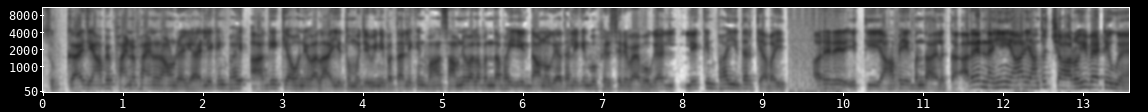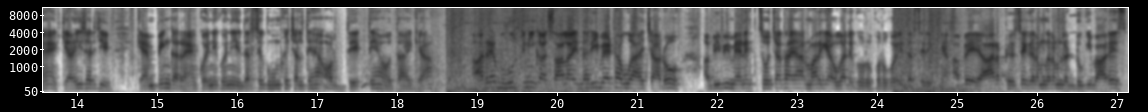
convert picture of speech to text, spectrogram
सो गाइज़ यहाँ पे फाइनल फाइनल राउंड रह गया है, लेकिन भाई आगे क्या होने वाला है, ये तो मुझे भी नहीं पता, लेकिन वहाँ सामने वाला बंदा भाई एक डाउन हो गया था, लेकिन वो फिर से रिवाइव हो गया। लेकिन भाई इधर क्या भाई? अरे रे यहाँ पे एक बंदा आया लगता है। अरे नहीं यार, यहाँ तो चारों ही बैठे हुए हैं। क्या ही सर जी कैंपिंग कर रहे हैं। कोई नहीं कोई नहीं, इधर से घूम के चलते हैं और देखते हैं होता है क्या। अरे भूतनी का साला इधर ही बैठा हुआ है चारों। अभी भी मैंने सोचा था यार मर गया होगा। देखो, रुको रुको, इधर से देखें। अबे यार, फिर से गरम गरम लड्डू की बारिश।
